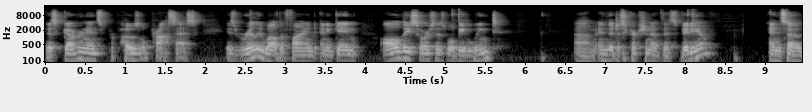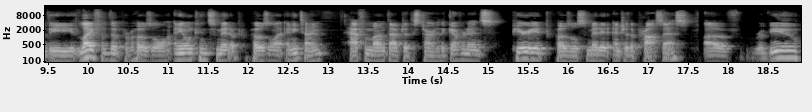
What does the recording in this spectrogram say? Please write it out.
this governance proposal process is really well defined. And again, all these sources will be linked um, in the description of this video. And so the life of the proposal, anyone can submit a proposal at any time, half a month after the start of the governance period, proposal submitted, enter the process of review.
